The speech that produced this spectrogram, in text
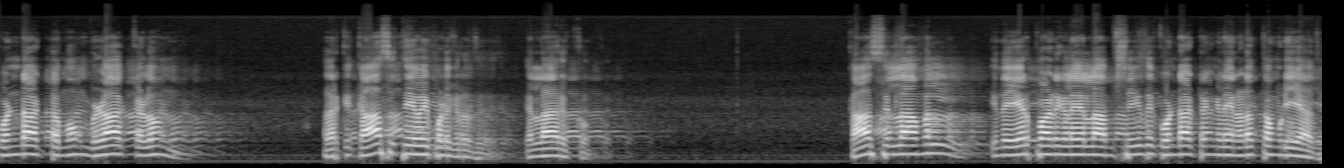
கொண்டாட்டமும் விழாக்களும் அதற்கு காசு தேவைப்படுகிறது எல்லாருக்கும். காசு இல்லாமல் இந்த ஏற்பாடுகளை எல்லாம் செய்து கொண்டாட்டங்களை நடத்த முடியாது.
